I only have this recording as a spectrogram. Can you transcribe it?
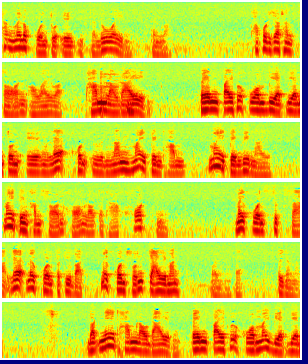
ทั้งไม่รบกวนตัวเองอีกด้วยท่านว่าพระพุทธเจ้าท่านสอนเอาไว้ว่าทำเราใด เป็นไปเพื่อความเบียดเบียนตนเองและคนอื่นนั้นไม่เป็นธรรม ไม่เป็นวินัย ไม่เป็นคำสอนของเราตถาคตไม่ควรศึกษาและไม่ควรปฏิบัติ ไม่ควรสนใจมันว่าอย่างไรเป็นอย่างนั้น บัดนี้ทำเราใดเป็นไปเพื่อความไม่เบียดเบียน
